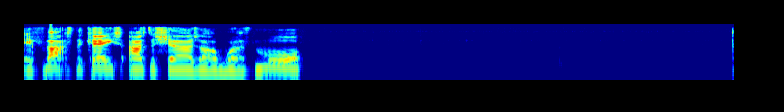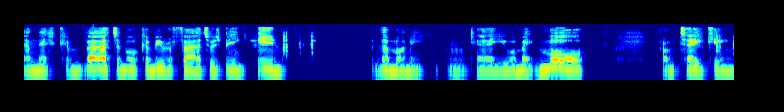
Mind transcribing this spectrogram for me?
if that's the case, as the shares are worth more, and this convertible can be referred to as being in the money. Okay, you will make more from taking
